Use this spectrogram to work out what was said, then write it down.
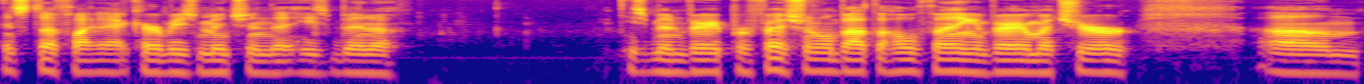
and stuff like that. Kirby's mentioned that he's been a he's been very professional about the whole thing and very mature. Um,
